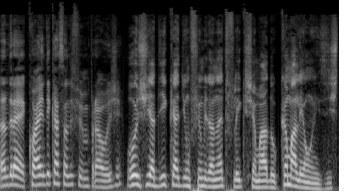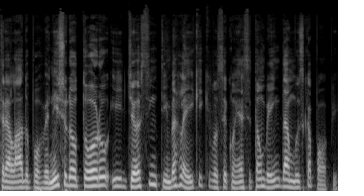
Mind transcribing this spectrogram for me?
André, qual é a indicação de filme pra hoje? Hoje a dica é de um filme da Netflix chamado Camaleões, estrelado por Benício Del Toro e Justin Timberlake, que você conhece tão bem da música pop.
